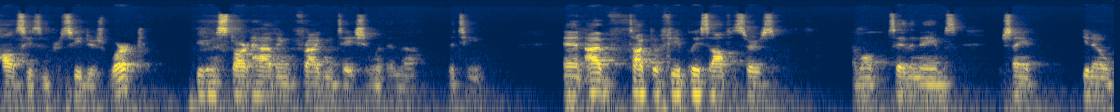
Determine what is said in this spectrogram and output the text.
policies and procedures work you're going to start having fragmentation within the, the team. And I've talked to a few police officers, I won't say the names, they're saying, you know,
